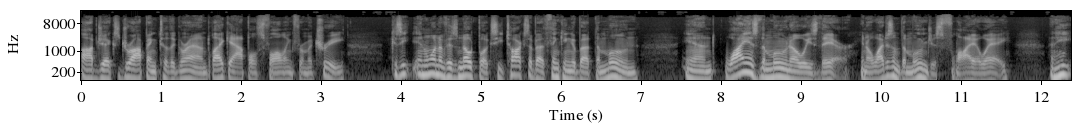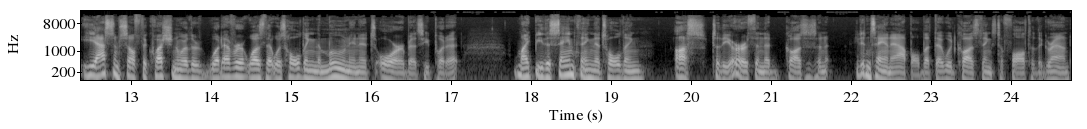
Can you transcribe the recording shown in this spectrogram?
objects dropping to the ground, like apples falling from a tree. Because in one of his notebooks, he talks about thinking about the moon and why is the moon always there? You know, why doesn't the moon just fly away? And he, he asked himself the question whether whatever it was that was holding the moon in its orb, as he put it, might be the same thing that's holding us to the earth and that causes an he didn't say an apple, but that would cause things to fall to the ground.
